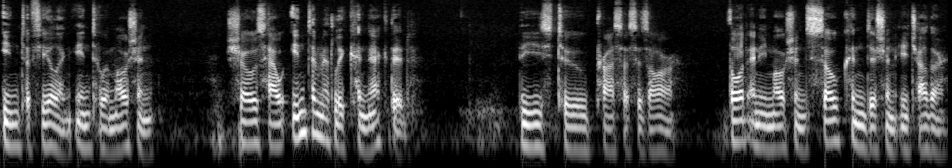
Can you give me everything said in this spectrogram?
into feeling, into emotion, shows how intimately connected these two processes are thought and emotion so condition each other.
